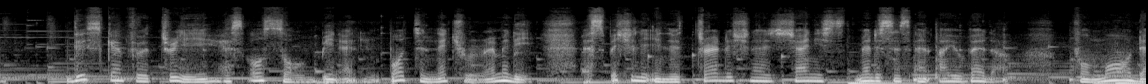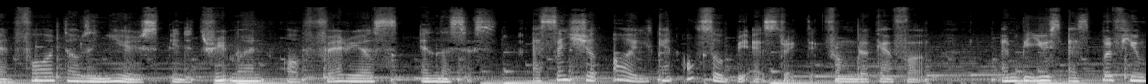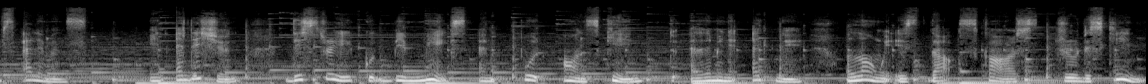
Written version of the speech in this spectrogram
This camphor tree has also been an important natural remedy, especially in the traditional Chinese medicines and Ayurveda, for more than 4,000 years in the treatment of various illnesses. Essential oil can also be extracted from the camphor and be used as perfumes elements. In addition, this tree could be mixed and put on skin to eliminate acne along with its dark scars through the skin.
